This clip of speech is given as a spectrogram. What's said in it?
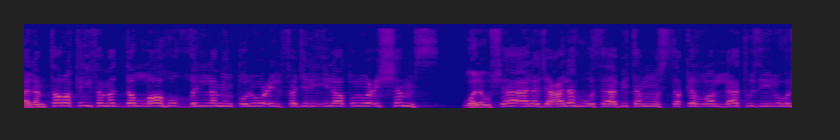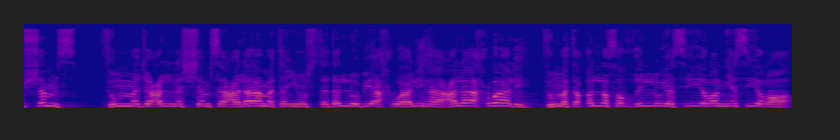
ألم تر كيف مد الله الظل من طلوع الفجر إلى طلوع الشمس؟ ولو شاء لجعله ثابتا مستقرا لا تزيله الشمس. ثم جعلنا الشمس علامة يستدل بأحوالها على أحواله. ثم تقلص الظل يسيرا يسيرا.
